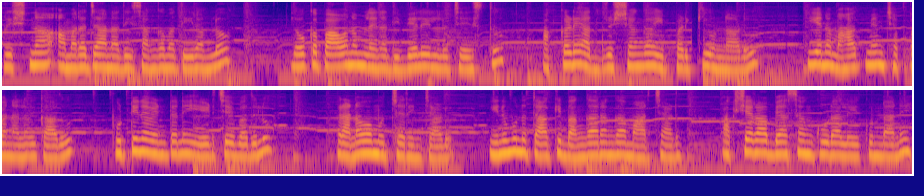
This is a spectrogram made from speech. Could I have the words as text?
కృష్ణ అమరజా నది సంగమ తీరంలో లోకపావనములైన దివ్యలీలలు చేస్తూ అక్కడే అదృశ్యంగా ఇప్పటికీ ఉన్నాడు. ఈయన మహాత్మ్యం చెప్పనలవి కాదు. పుట్టిన వెంటనే ఏడ్చే బదులు ప్రణవముచ్చరించాడు. ఇనుమును తాకి బంగారంగా మార్చాడు. అక్షరాభ్యాసం కూడా లేకుండానే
